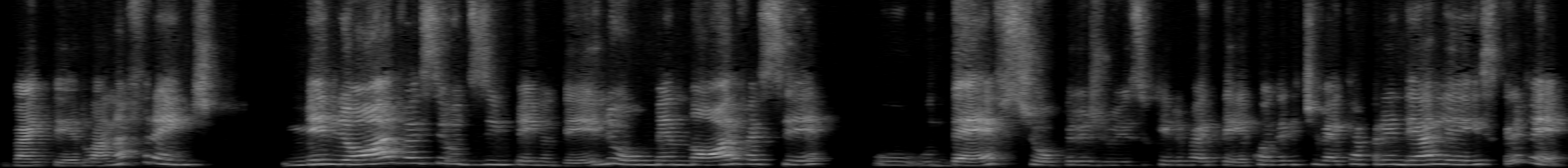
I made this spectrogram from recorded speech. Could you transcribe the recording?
vai ter lá na frente. Melhor vai ser o desempenho dele, ou menor vai ser o, o déficit ou prejuízo que ele vai ter quando ele tiver que aprender a ler e escrever.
